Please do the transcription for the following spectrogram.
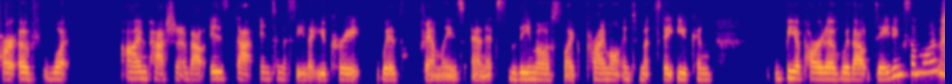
part of what I'm passionate about is that intimacy that you create with families. And it's the most like primal, intimate state you can be a part of without dating someone.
